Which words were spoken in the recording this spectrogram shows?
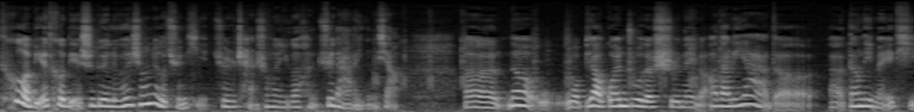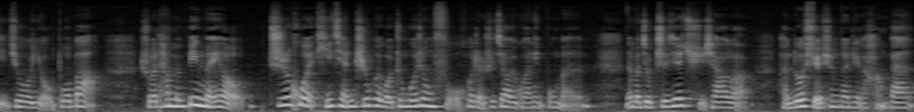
特别特别是对留学生这个群体，确实产生了一个很巨大的影响。呃，那我比较关注的是那个澳大利亚的呃当地媒体就有播报说，他们并没有知会提前知会过中国政府或者是教育管理部门，那么就直接取消了很多学生的这个航班。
